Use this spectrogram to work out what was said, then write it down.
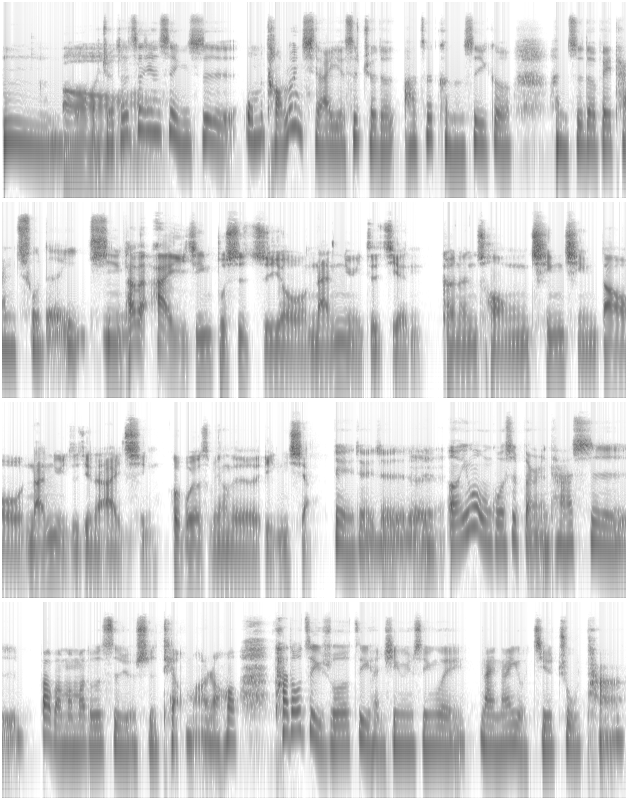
嗯，哦，我觉得这件事情是我们讨论起来也是觉得啊，这可能是一个很值得被探出的议题。嗯，他的爱已经不是只有男女之间，可能从亲情到男女之间的爱情，会不会有什么样的影响？对对对对对，对呃，因为文国士本人他是爸爸妈妈都是视觉失调嘛，然后他都自己说自己很幸运，是因为奶奶有接住他，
